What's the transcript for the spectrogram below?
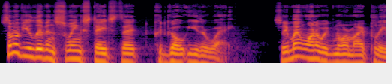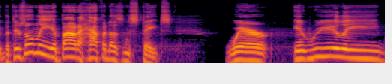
Some of you live in swing states that could go either way. So you might want to ignore my plea, but there's only about a half a dozen states where it really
